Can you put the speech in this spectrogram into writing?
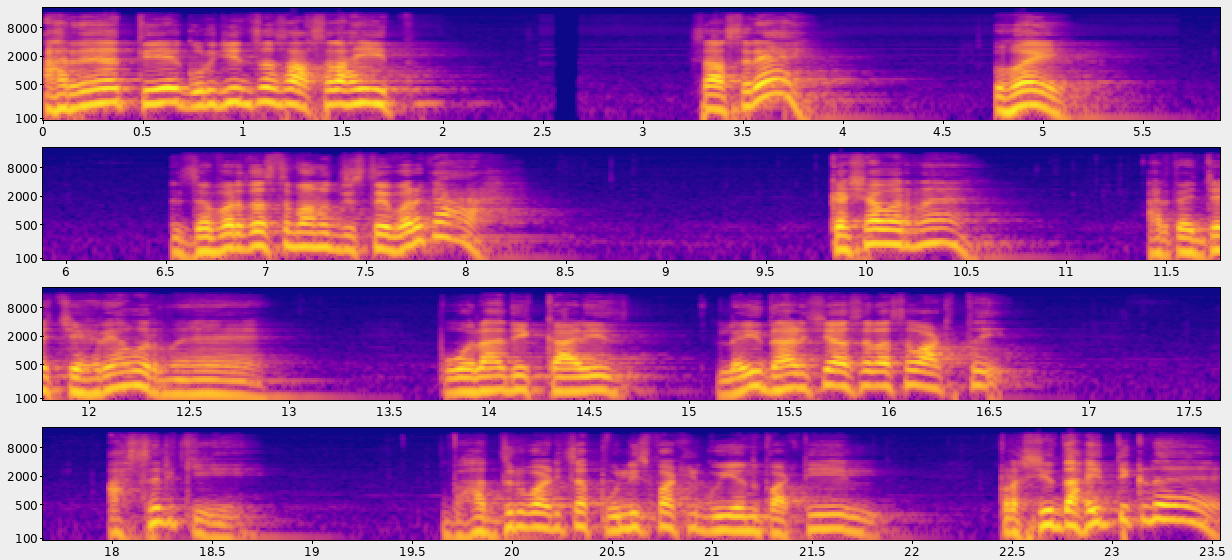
अरे ते गुरुजींचं सासरा आहेत. सासरे? होय. जबरदस्त माणूस दिसतोय बरं का? कशावरनं? अरे त्यांच्या चेहऱ्यावरनं. पोलादी काळीज लई धाडशी असेल असं वाटतंय. असेल की? बहादूरवाडीचा पोलीस पाटील गुयन पाटील प्रसिद्ध आहे तिकडं.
